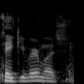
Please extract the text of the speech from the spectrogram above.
thank you very much.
